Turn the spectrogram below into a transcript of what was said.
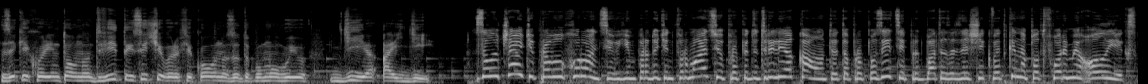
з яких орієнтовно 2 тисячі верифіковано за допомогою Дія ID. Залучають і правоохоронців. Їм передають інформацію про підозрілі акаунти та пропозиції придбати залізничні квитки на платформі OLX.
